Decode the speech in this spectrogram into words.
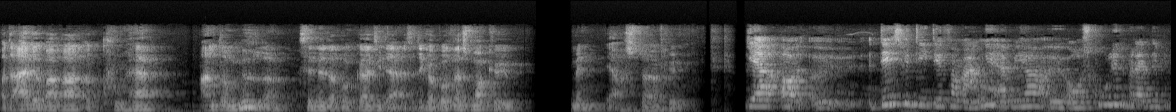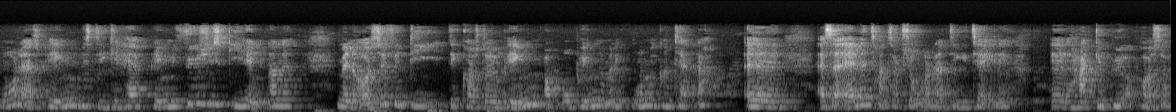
Og der er det jo bare rart at kunne have andre midler til netop at gøre de der, altså det kan både være småkøb, men ja, også større køb. Ja, og øh, dels fordi det for mange er mere øh, overskueligt, hvordan de bruger deres penge, hvis de kan have pengene fysisk i hænderne, men også fordi det koster jo penge at bruge penge, når man ikke bruger dem i kontanter. Øh, altså alle transaktioner, der er digitale, øh, har et gebyr på sig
